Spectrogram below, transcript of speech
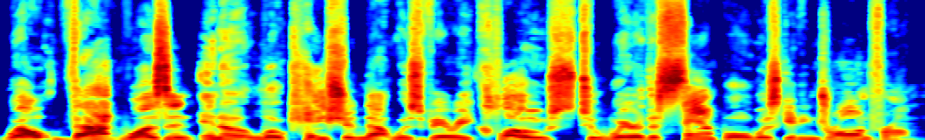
Well, that wasn't in a location that was very close to where the sample was getting drawn from.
